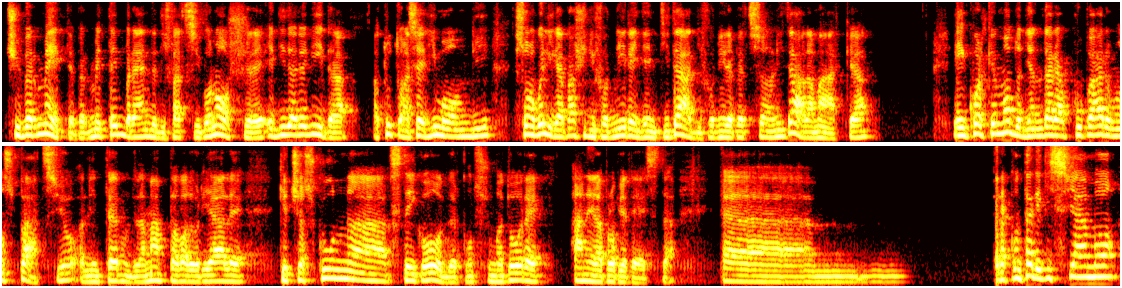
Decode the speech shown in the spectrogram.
ci permette, permette ai brand di farsi conoscere e di dare vita a tutta una serie di mondi sono quelli capaci di fornire identità, di fornire personalità alla marca e in qualche modo di andare a occupare uno spazio all'interno della mappa valoriale che ciascun stakeholder, consumatore ha nella propria testa ehm, raccontare chi siamo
